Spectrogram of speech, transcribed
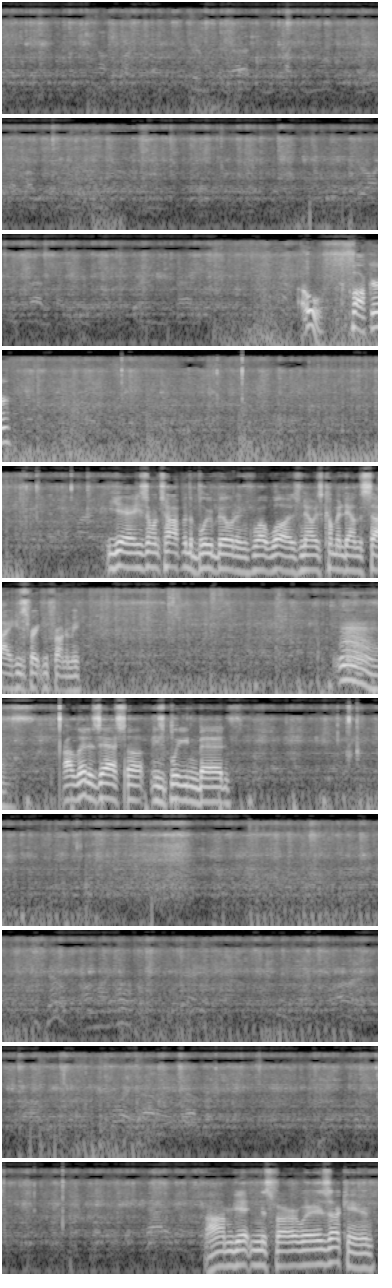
Oh, fucker. Yeah, he's on top of the blue building. Well, was. Now he's coming down the side. He's right in front of me. Mm. I lit his ass up. He's bleeding bad. I'm getting as far away as I can.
